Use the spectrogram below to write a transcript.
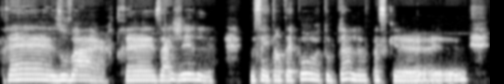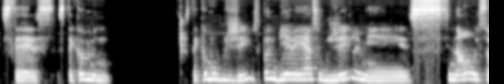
Très ouvert, très agile. Mais ça ne tentait pas tout le temps, là, parce que c'était, c'était comme une, c'était comme obligé. C'est pas une bienveillance obligée, là, mais sinon, ils se,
